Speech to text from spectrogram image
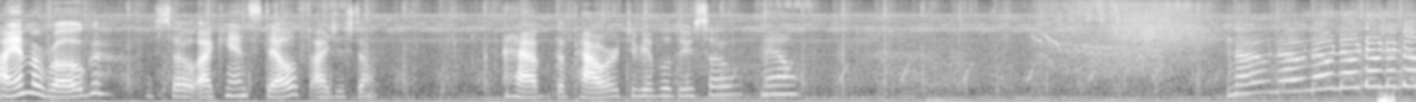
I am a rogue, so I can stealth. I just don't have the power to be able to do so now. No, no, no, no, no, no, no.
